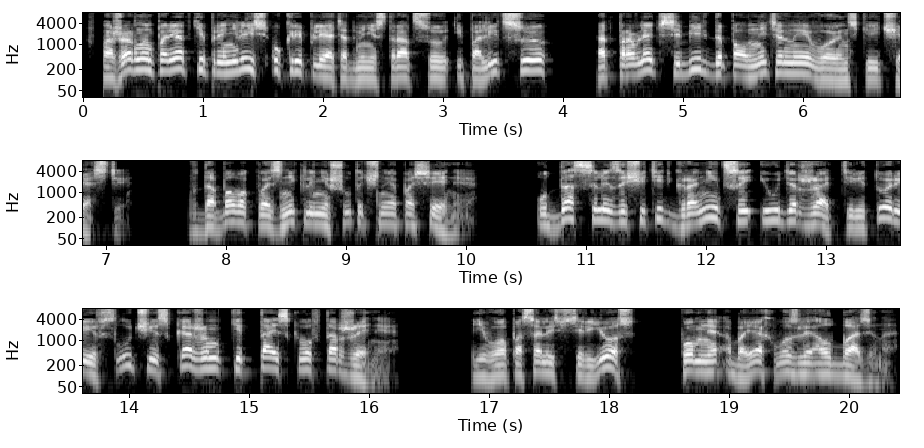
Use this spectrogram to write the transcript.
В пожарном порядке принялись укреплять администрацию и полицию, отправлять в Сибирь дополнительные воинские части. Вдобавок возникли нешуточные опасения. Удастся ли защитить границы и удержать территории в случае, скажем, китайского вторжения? Его опасались всерьез, помня о боях возле Албазина.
